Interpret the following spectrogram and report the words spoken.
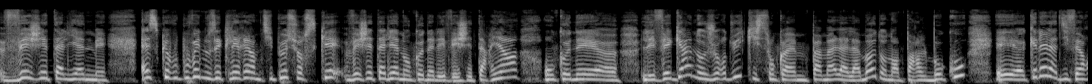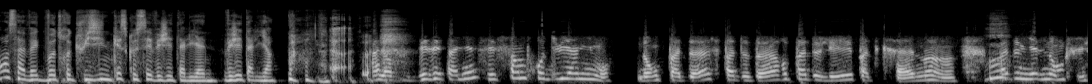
végétalienne, mais est-ce que vous pouvez nous éclairer un petit peu sur ce qu'est végétalienne? On connaît les végétariens, on connaît les véganes aujourd'hui, qui sont quand même pas mal à la mode. On en parle beaucoup. Et quelle est la différence avec votre cuisine? Qu'est-ce que c'est végétalienne, végétalien? Alors, végétalien, c'est sans produits animaux. Donc pas d'œufs, pas de beurre, pas de lait, pas de crème, euh, Oh. pas de miel non plus.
